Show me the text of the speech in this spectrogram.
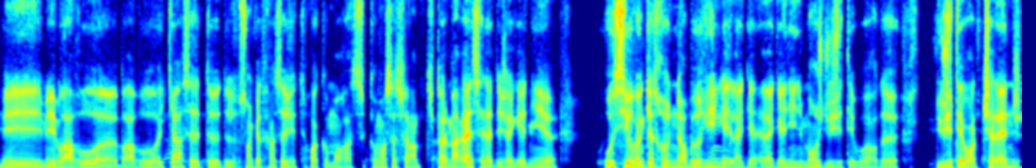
Mais, mais bravo, bravo Oreca. Cette 296 GT3 commence, commence à se faire un petit palmarès? Elle a déjà gagné aussi au 24 heures de Nürburgring. Elle a, elle a, gagné une manche du GT World, du GT World Challenge.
